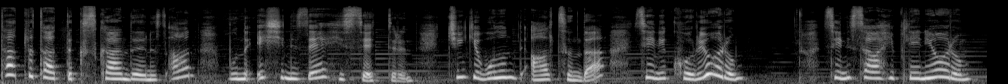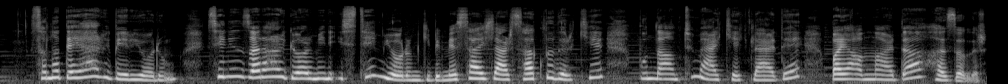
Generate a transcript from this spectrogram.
tatlı tatlı kıskandığınız an bunu eşinize hissettirin. Çünkü bunun altında seni koruyorum, seni sahipleniyorum, sana değer veriyorum, senin zarar görmeni istemiyorum gibi mesajlar saklıdır ki bundan tüm erkeklerde, bayanlarda haz alır.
